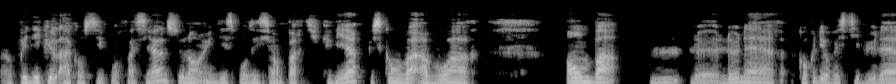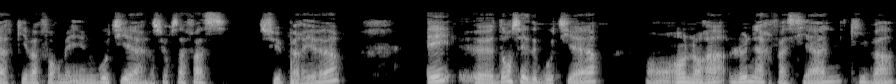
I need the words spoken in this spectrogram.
au pédicule acoustico-facial selon une disposition particulière, puisqu'on va avoir en bas le, nerf cochléo-vestibulaire qui va former une gouttière sur sa face supérieure, et dans cette gouttière, on, aura le nerf facial qui va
